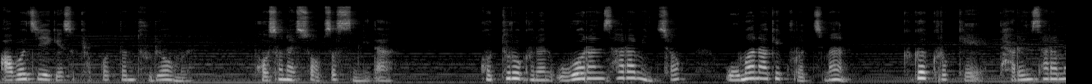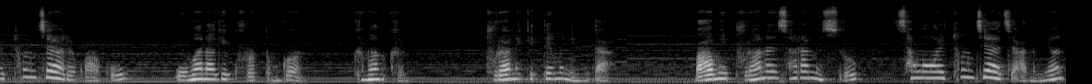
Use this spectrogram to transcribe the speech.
아버지에게서 겪었던 두려움을 벗어날 수 없었습니다. 겉으로 그는 우월한 사람인 척 오만하게 굴었지만 그가 그렇게 다른 사람을 통제하려고 하고 오만하게 굴었던 건 그만큼 불안했기 때문입니다. 마음이 불안한 사람일수록 상황을 통제하지 않으면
